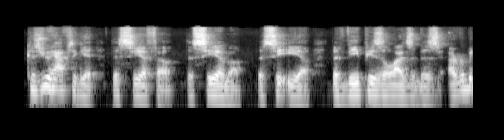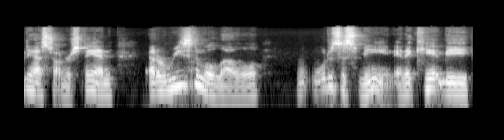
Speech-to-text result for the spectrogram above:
because you have to get the CFO, the CMO, the CEO, the VPs of lines of business. Everybody has to understand at a reasonable level what does this mean, and it can't be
